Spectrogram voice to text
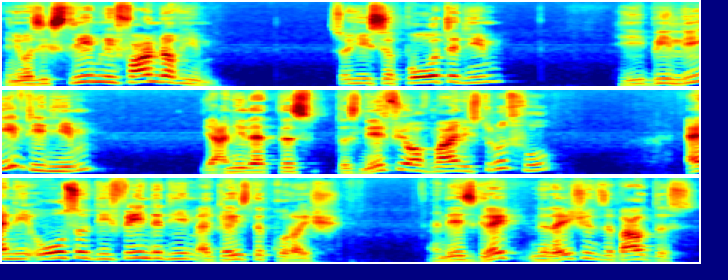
And he was extremely fond of him. So he supported him. He believed in him. Yani that this, this nephew of mine is truthful and he also defended him against the Quraysh. And there's great narrations about this,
